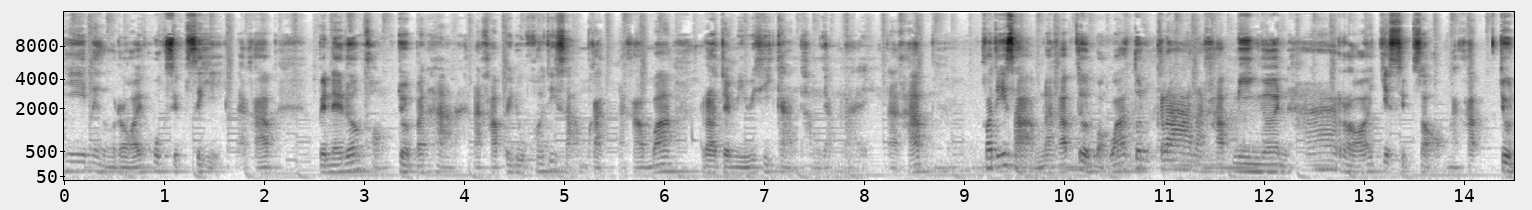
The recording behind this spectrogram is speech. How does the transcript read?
ที่ 164 นะครับ เป็นในเรื่องของโจทย์ปัญหานะครับ ไปดูข้อที่ 3 กันนะครับ ว่าเราจะมีวิธีการทำอย่างไรนะครับข้อที่ 3 นะครับโจทย์บอกว่าต้นกล้านะครับมีเงิน 572 นะครับจุด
